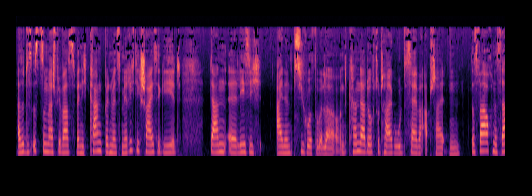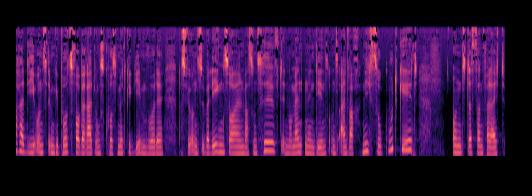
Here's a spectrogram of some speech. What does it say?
Also das ist zum Beispiel was, wenn ich krank bin, wenn es mir richtig scheiße geht, dann äh, lese ich einen Psychothriller und kann dadurch total gut selber abschalten. Das war auch eine Sache, die uns im Geburtsvorbereitungskurs mitgegeben wurde, dass wir uns überlegen sollen, was uns hilft in Momenten, in denen es uns einfach nicht so gut geht und das dann vielleicht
